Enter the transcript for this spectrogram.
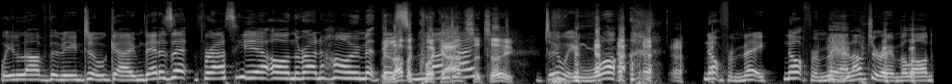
We love the mental game. That is it for us here on the run home. We this love a quick Monday. answer too. Do we? What? Not from me. Not from me. I love to ramble on.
